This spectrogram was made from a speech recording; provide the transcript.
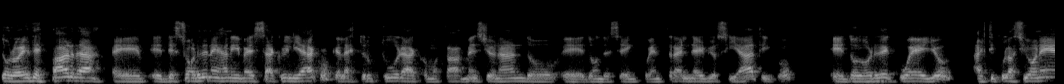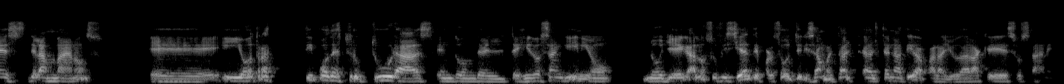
dolores de espalda, eh, eh, desórdenes a nivel sacroiliaco, que es la estructura, como estabas mencionando, eh, donde se encuentra el nervio ciático, dolores de cuello, articulaciones de las manos y otros tipos de estructuras en donde el tejido sanguíneo no llega lo suficiente. Por eso utilizamos esta alternativa para ayudar a que eso sane.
